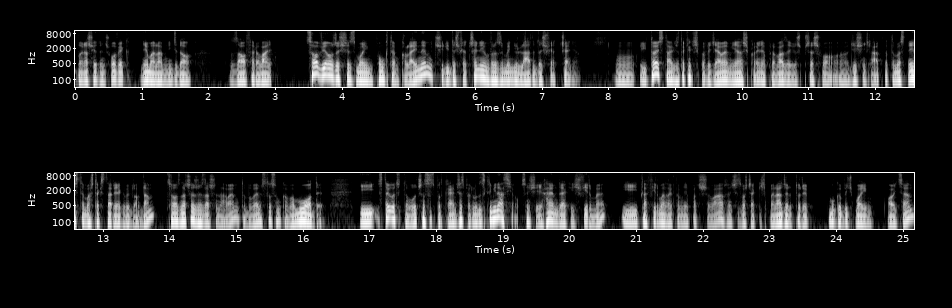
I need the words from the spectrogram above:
bo inaczej ten człowiek nie ma nam nic do zaoferowania. Co wiąże się z moim punktem kolejnym, czyli doświadczeniem w rozumieniu lat doświadczenia. I to jest tak, że tak jak Ci powiedziałem, ja szkolenia prowadzę już przeszło 10 e, lat, natomiast nie jestem aż tak stary, jak wyglądam, co oznacza, że zaczynałem, to byłem stosunkowo młody. I z tego tytułu często spotkałem się z pewną dyskryminacją. W sensie jechałem do jakiejś firmy i ta firma tak na mnie patrzyła, w sensie zwłaszcza jakiś menadżer, który mógłby być moim ojcem,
